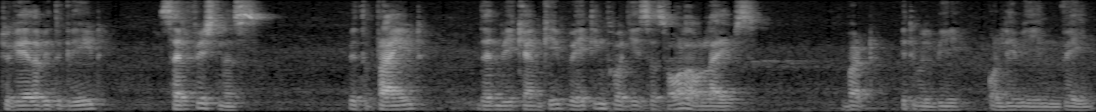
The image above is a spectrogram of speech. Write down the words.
together with greed, selfishness, with pride, then we can keep waiting for Jesus all our lives, but it will be only in vain.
